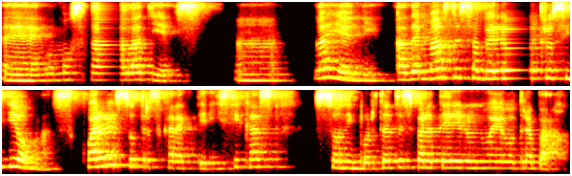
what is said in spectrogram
vamos a la 10. La Layani, además de saber otros idiomas, ¿cuáles otras características son importantes para tener un nuevo trabajo?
